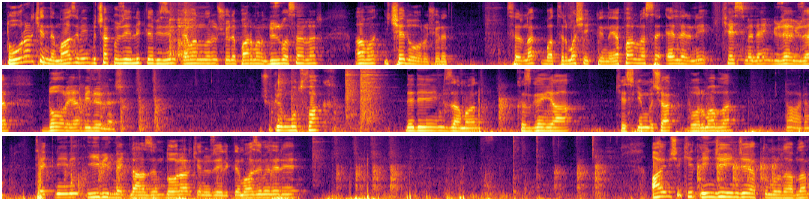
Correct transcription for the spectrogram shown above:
Doğrarken de malzemeyi bıçak özellikle bizim ev hanımları şöyle parmağını düz basarlar. Ama içe doğru şöyle tırnak batırma şeklinde yaparlarsa ellerini kesmeden güzel güzel doğrayabilirler. Çünkü mutfak dediğimiz zaman kızgın yağ, keskin bıçak, doğru mu abla? Doğru. Tekniğini iyi bilmek lazım doğrarken özellikle malzemeleri. Aynı şekil ince ince yaptım bunu da ablam.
